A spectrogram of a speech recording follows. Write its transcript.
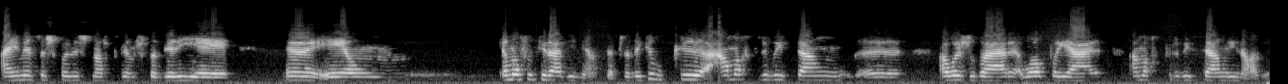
há imensas coisas que nós podemos fazer e é, é, é, um, é uma felicidade imensa. Portanto, aquilo que há uma retribuição uh, ao ajudar, ao apoiar, há uma retribuição enorme.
